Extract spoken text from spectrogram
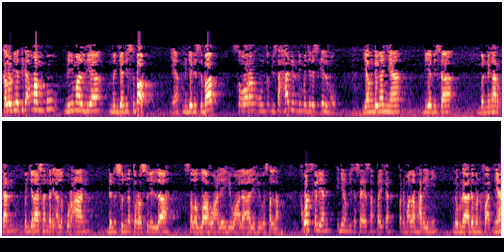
Kalau dia tidak mampu, minimal dia menjadi sebab, ya, menjadi sebab seorang untuk bisa hadir di majelis ilmu yang dengannya dia bisa mendengarkan penjelasan dari Al-Quran dan sunnatu Rasulullah sallallahu alaihi wasallam. Kawan sekalian, ini yang bisa saya sampaikan pada malam hari ini. Mudah-mudahan ada manfaatnya.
